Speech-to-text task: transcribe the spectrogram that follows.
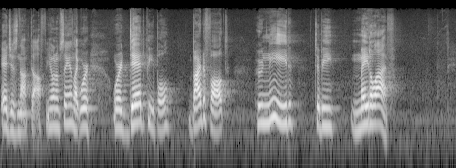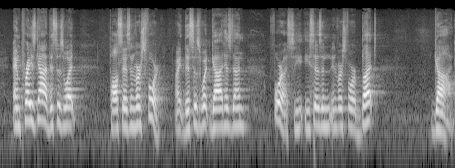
edges knocked off. You know what I'm saying? Like we're, we're dead people by default who need to be made alive. And praise God, this is what Paul says in verse 4. Right? This is what God has done for us. He, he says in, in verse 4, but God.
